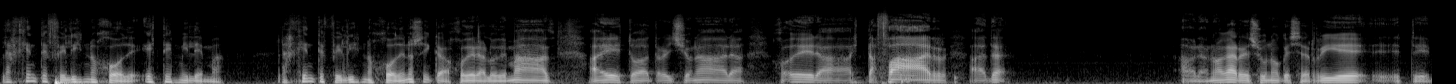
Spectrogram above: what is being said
la gente feliz no jode, este es mi lema. La gente feliz no jode, no se dedica a joder a lo demás, a esto, a traicionar, a joder, a estafar. Ahora, no agarres uno que se ríe este,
